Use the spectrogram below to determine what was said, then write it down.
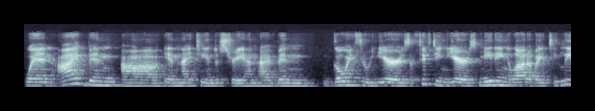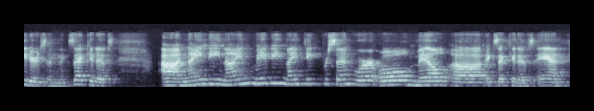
when I've been uh, in IT industry and I've been going through years, 15 years, meeting a lot of IT leaders and executives, uh, 99, maybe 90% were all male uh, executives. And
